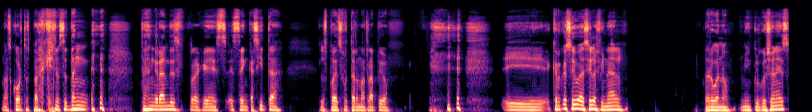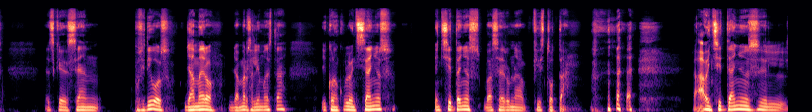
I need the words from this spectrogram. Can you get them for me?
más cortos para que no sean tan, tan grandes, para que esté en casita, los pueda disfrutar más rápido. y creo que eso iba a decir al final. Pero bueno, mi conclusión es es que sean positivos. Ya mero, ya mero salimos de esta. Y cuando cumple 26 años, 27 años va a ser una fiestota. ah, 27 años, el,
